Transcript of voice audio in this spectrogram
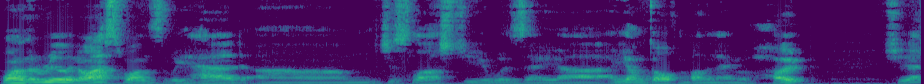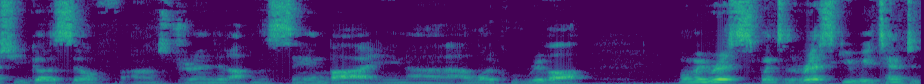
one of the really nice ones that we had um, just last year was a, uh, a young dolphin by the name of Hope. She actually got herself um, stranded up in a sandbar in uh, a local river. When we res- went to the rescue, we attempted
